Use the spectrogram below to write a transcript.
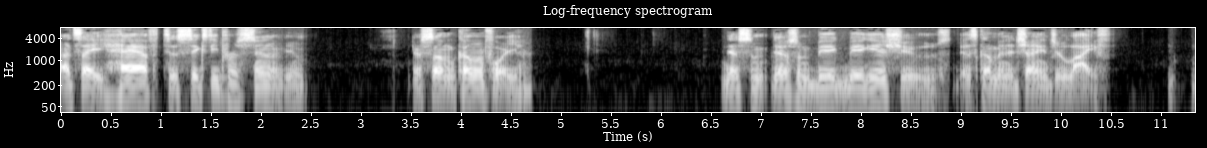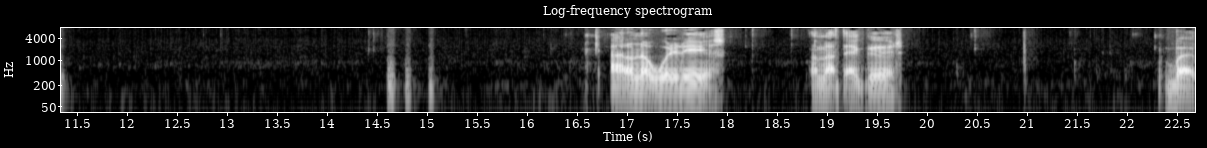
I'd say half to 60% of you there's something coming for you. There's some there's some big big issues that's coming to change your life. I don't know what it is. I'm not that good. But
